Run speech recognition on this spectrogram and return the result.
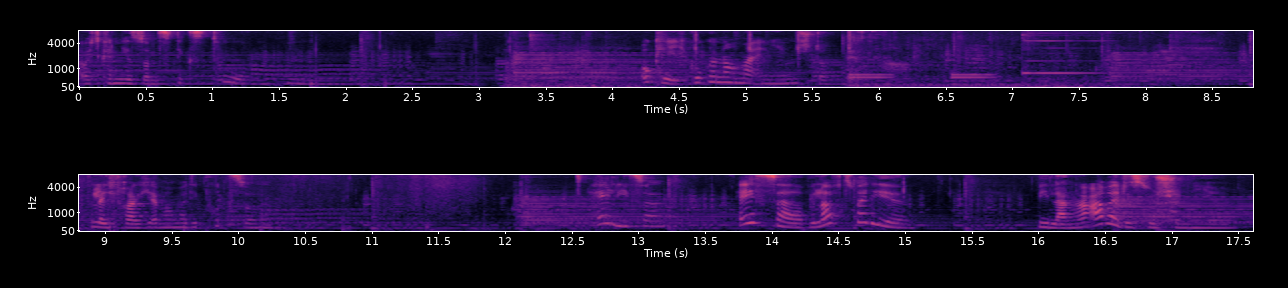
Aber ich kann hier sonst nichts tun. Hm. Okay, ich gucke noch mal in jedem Stockwerk nach. Vielleicht frage ich einfach mal die Putze. Hey Lisa. Hey Sal, wie läuft's bei dir? Wie lange arbeitest du schon hier?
